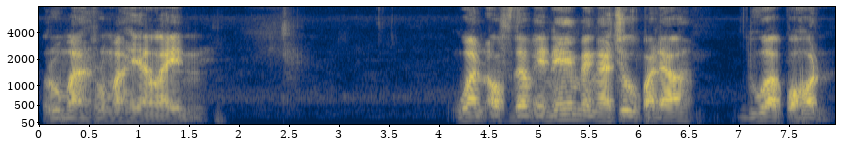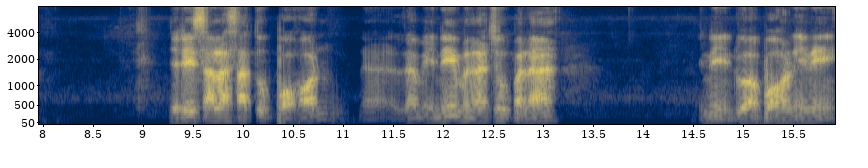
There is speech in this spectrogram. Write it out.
rumah-rumah yang lain. One of them ini mengacu pada dua pohon. Jadi salah satu pohon, nah, Zam ini mengacu pada ini dua pohon ini.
